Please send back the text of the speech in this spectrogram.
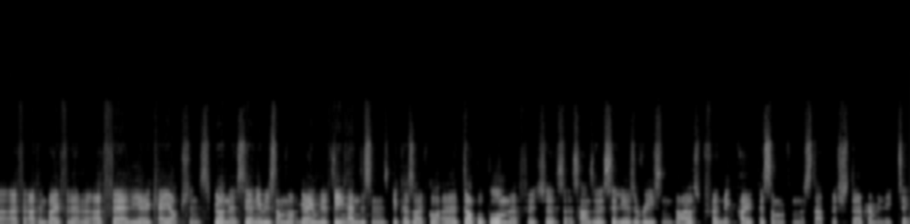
I, th- I, think both of them are fairly okay options. To be honest, the only reason I'm not going with Dean Henderson is because I've got a double Bournemouth, which uh, sounds a bit silly as a reason, but I also prefer Nick Pope as someone from the established uh, Premier League team.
